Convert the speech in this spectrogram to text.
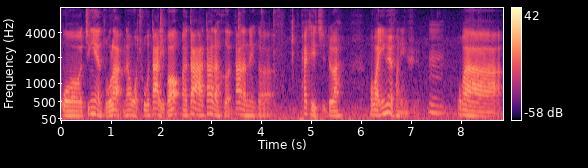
我经验足了，那我出个大礼包，呃，大大的和大的那个 package，对吧？我把音乐放进去，嗯我把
